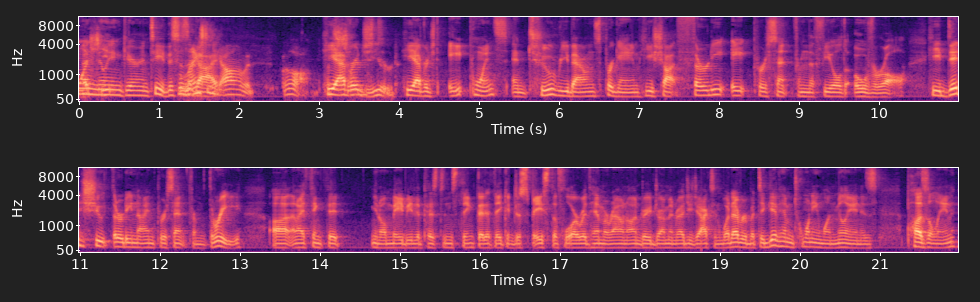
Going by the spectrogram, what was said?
21 that he- million guaranteed. This is a Langston guy. Galloway. Oh, He so averaged weird. he averaged eight points and two rebounds per game. He shot 38% from the field overall. He did shoot 39% from three, uh, and I think that you know maybe the Pistons think that if they can just space the floor with him around Andre Drummond, Reggie Jackson, whatever. But to give him 21 million is puzzling.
